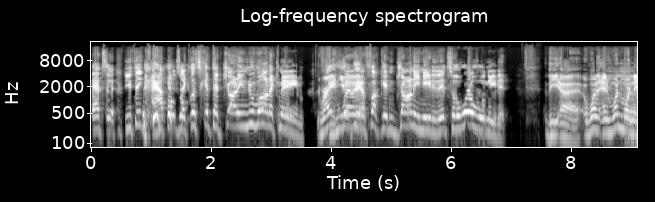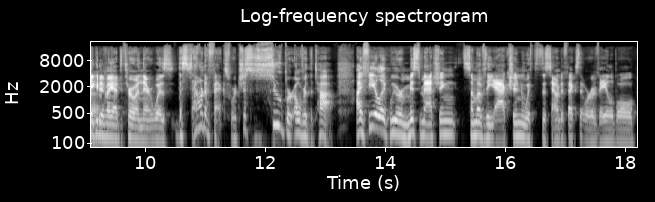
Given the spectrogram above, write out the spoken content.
That's it. You think Apple's like, let's get that Johnny mnemonic name, right? Yeah, fucking Johnny needed it, so the world will need it. The uh one and one more Ugh. negative i had to throw in there was the sound effects were just super over the top. I feel like we were mismatching some of the action with the sound effects that were available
